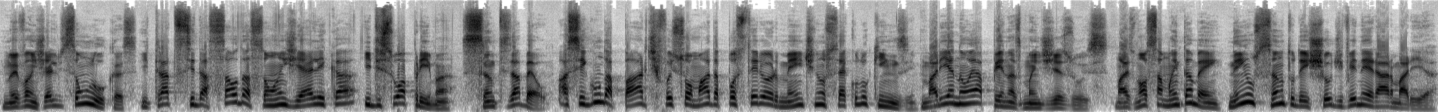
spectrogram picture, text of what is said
no Evangelho de São Lucas, e trata-se da saudação angélica e de sua prima, Santa Isabel. A segunda parte foi somada posteriormente no século XV. Maria não é apenas mãe de Jesus, mas nossa mãe também. Nenhum santo deixou de venerar Maria,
